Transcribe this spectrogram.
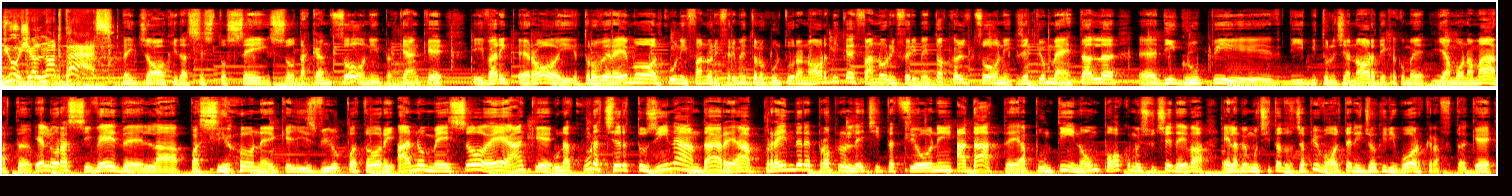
You shall not pass! Dai giochi, dal sesto senso, da canzoni, perché anche i vari eroi che troveremo, alcuni fanno riferimento alla cultura nordica e fanno riferimento a calzoni, ad esempio metal eh, di gruppi di mitologia nordica come gli Amon Amarth. E allora si vede la passione che gli sviluppatori hanno messo e anche una cura certosina andare a prendere proprio le citazioni adatte a puntino, un po' come succedeva, e l'abbiamo citato già più volte, nei giochi di Warcraft, che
